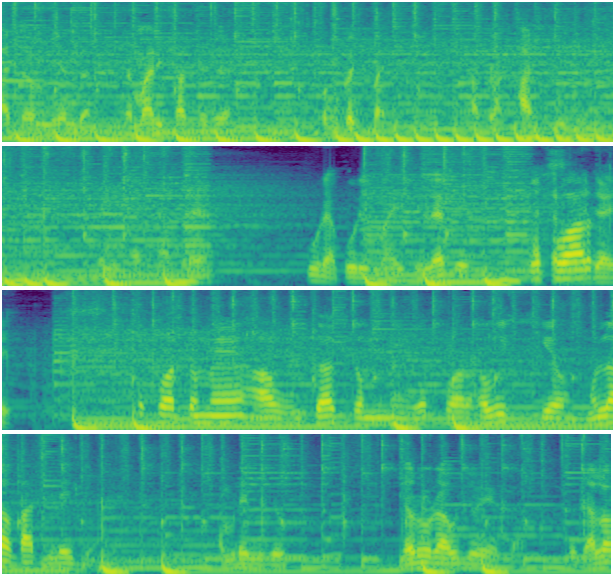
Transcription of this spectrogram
આશ્રમની અંદર. તમારી મારી સાથે છે પંકજભાઈ આપણા ખાસ મિત્ર. એની સાથે આપણે પૂરેપૂરી માહિતી લેશું. એકવાર જઈ એકવાર તમે આ વૃદ્ધાશ્રમની એકવાર અવશ્ય મુલાકાત લેજો. સાંભળી લીધું. જરૂર આવજો એકવાર. તો ચાલો,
